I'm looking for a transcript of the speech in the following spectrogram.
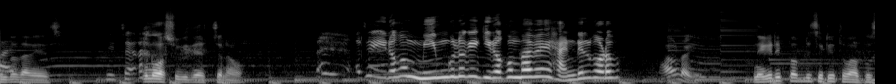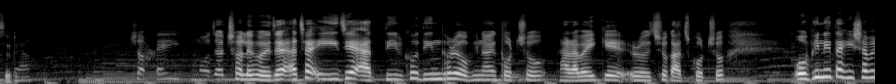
সুন্দর দাঁড়িয়েছে কোনো অসুবিধা হচ্ছে না। আচ্ছা এরকম মিমগুলোকে কীরকম ভাবে হ্যান্ডেল করো? ভালো লাগে। নেগেটিভ পাবলিসিটি তো পাবলিসিটি সবটাই মজার ছলে হয়ে যায়। আচ্ছা এই যে এত দীর্ঘদিন ধরে অভিনয় করছ ধারাবাহিকে রয়েছো কাজ করছ অভিনেতা হিসাবে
